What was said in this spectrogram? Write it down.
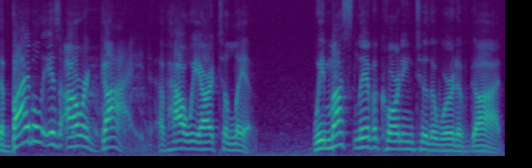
The Bible is our guide of how we are to live. We must live according to the Word of God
